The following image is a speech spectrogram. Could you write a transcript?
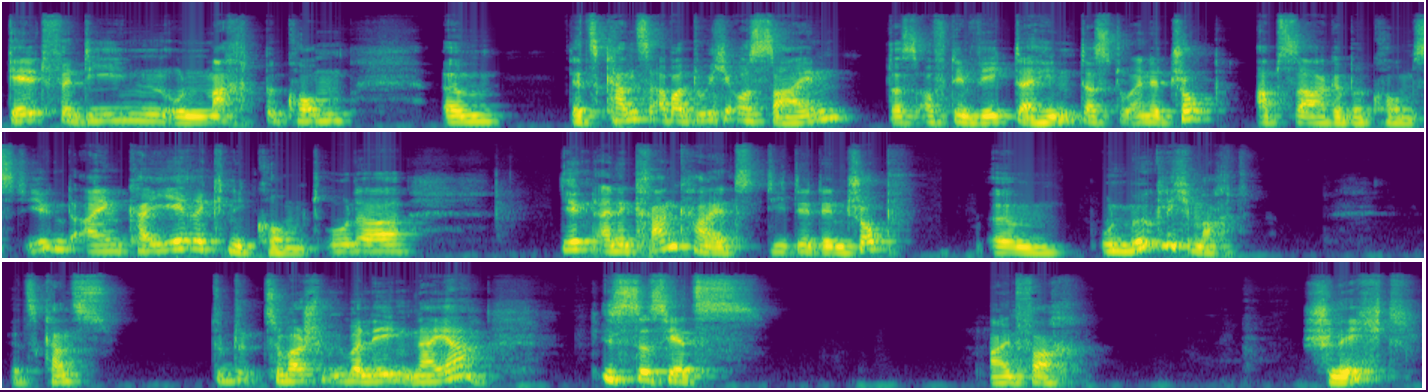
Geld verdienen und Macht bekommen? Ähm, jetzt kann es aber durchaus sein, dass auf dem Weg dahin, dass du eine Jobabsage bekommst, irgendein Karriereknick kommt oder irgendeine Krankheit, die dir den Job ähm, unmöglich macht. Jetzt kannst du zum Beispiel überlegen, na ja, ist das jetzt einfach schlecht?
